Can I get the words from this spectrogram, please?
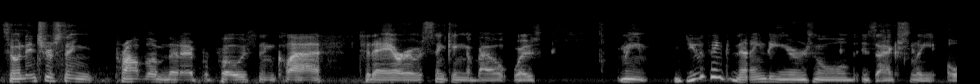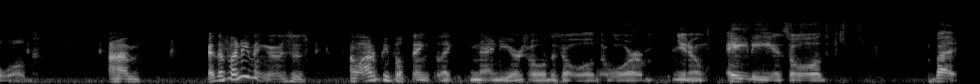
So, an interesting problem that I proposed in class today, or I was thinking about, was I mean, do you think 90 years old is actually old? Um, and the funny thing is, is a lot of people think like 90 years old is old, or, you know, 80 is old. But,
